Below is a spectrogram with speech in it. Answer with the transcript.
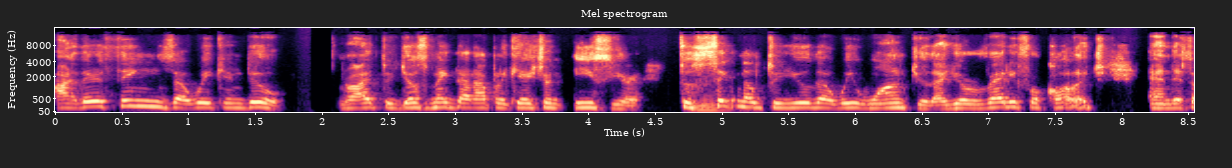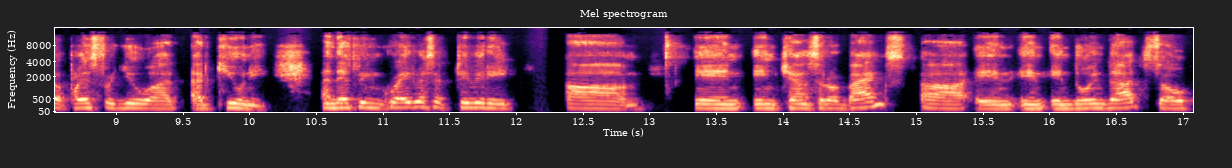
are there things that we can do? Right to just make that application easier, to mm-hmm. signal to you that we want you, that you're ready for college, and there's a place for you at, at CUNY. And there's been great receptivity um, in in Chancellor Banks uh, in, in in doing that. So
